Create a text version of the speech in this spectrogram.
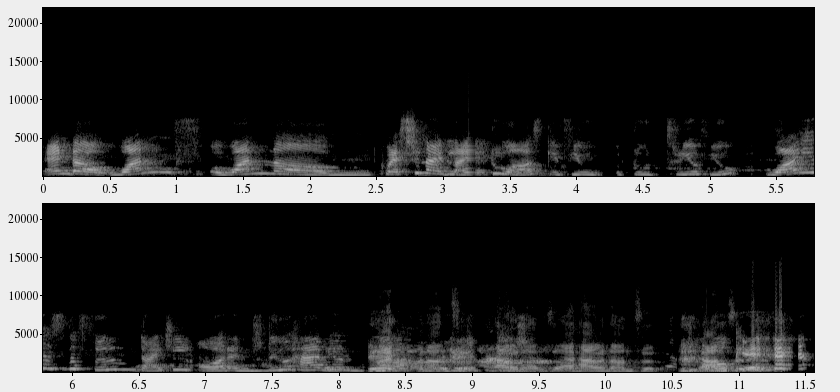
and uh, one one um, question i'd like to ask if you to three of you why is the film titled orange do you have your I have an answer. I have an answer. I have an answer. The answer okay is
